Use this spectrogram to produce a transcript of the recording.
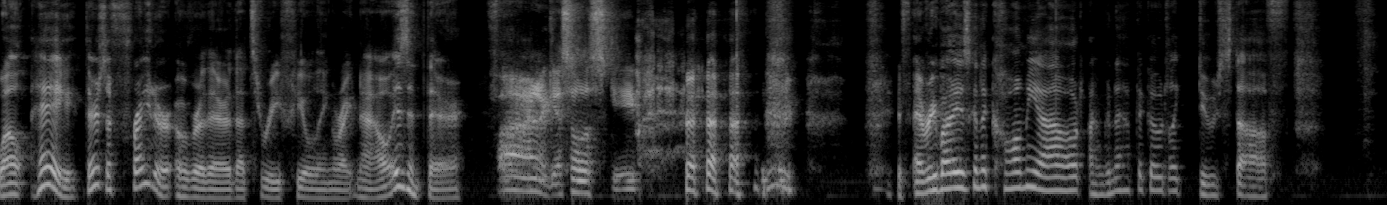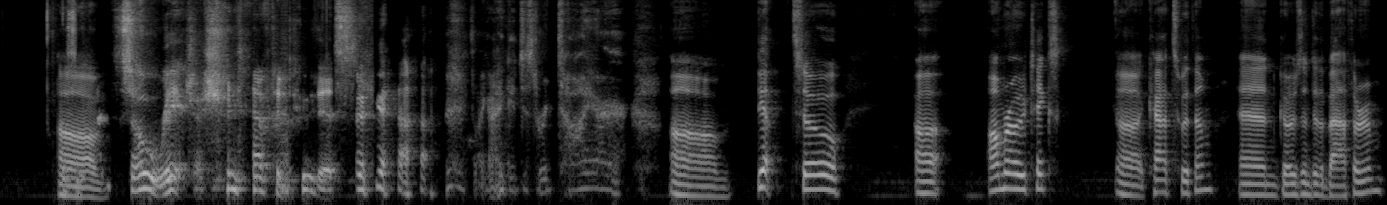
Well, hey, there's a freighter over there that's refueling right now, isn't there? Fine, I guess I'll escape. if everybody's gonna call me out, I'm gonna have to go like do stuff. Um, so rich, I shouldn't have to do this. yeah, it's like I could just retire. Um, yeah. So, uh, Amuro takes uh, Katz with him and goes into the bathroom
